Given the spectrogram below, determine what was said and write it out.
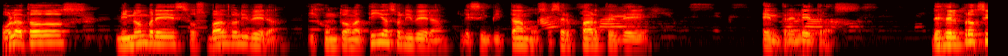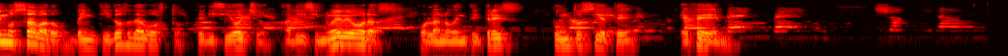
Hola a todos, mi nombre es Osvaldo Olivera y junto a Matías Olivera les invitamos a ser parte de Entre Letras. Desde el próximo sábado 22 de agosto de 18 a 19 horas por la 93.7 FM.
